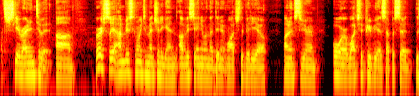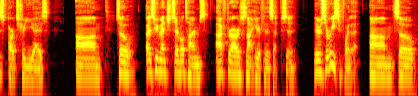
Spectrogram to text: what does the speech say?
let's just get right into it. Um, Firstly, I'm just going to mention again, obviously anyone that didn't watch the video on Instagram, or watch the previous episode, this part's for you guys. Um, so as we mentioned several times, After Hours is not here for this episode. There's a reason for that. Um, so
